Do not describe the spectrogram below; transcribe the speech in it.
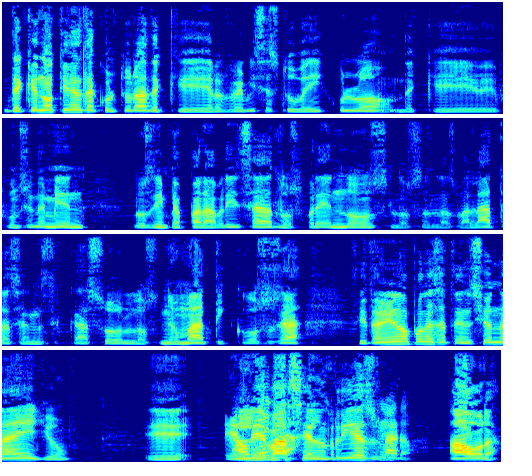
de que no tienes la cultura de que revises tu vehículo, de que funcionen bien los limpiaparabrisas, los frenos, los, las balatas en este caso, los neumáticos, o sea, si también no pones atención a ello, eh, elevas el riesgo. Claro. Ahora,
